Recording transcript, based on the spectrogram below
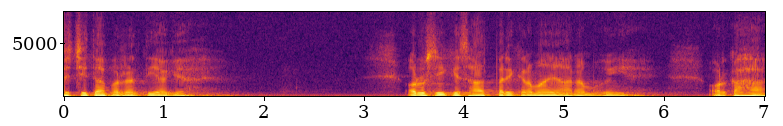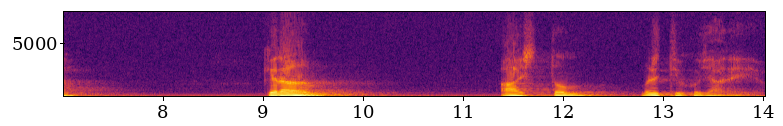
उसे चिता पर रख दिया गया है। और उसी के साथ परिक्रमाएँ आरंभ हुई हैं और कहा, कि राम, आज तुम मृत्यु को जा रहे हो।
